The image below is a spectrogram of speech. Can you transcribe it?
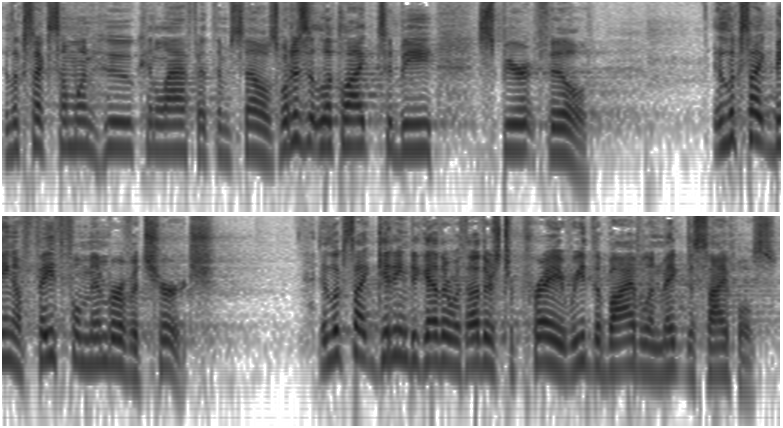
It looks like someone who can laugh at themselves. What does it look like to be spirit filled? It looks like being a faithful member of a church. It looks like getting together with others to pray, read the Bible, and make disciples.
